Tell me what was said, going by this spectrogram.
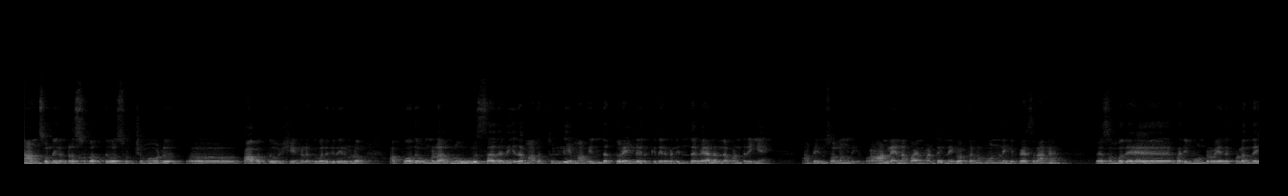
நான் சொல்லுகின்ற சுபத்துவ சூட்சமோடு பாபத்துவ விஷயங்களுக்கு வருகிறீர்களோ அப்போது உங்களால் நூறு சதவிகிதமாக துல்லியமாக இந்த துறையில் இருக்கிறீர்கள் இந்த வேலையில் பண்ணுறீங்க அப்படின்னு சொல்ல முடியும். இப்போ ஆன்லைன் அப்பாயின்மெண்ட்டு இன்றைக்கி ஒருத்தங்க மூணு மணிக்கு பேசுகிறாங்க பேசும்போதே பதிமூன்று வயது குழந்தை.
